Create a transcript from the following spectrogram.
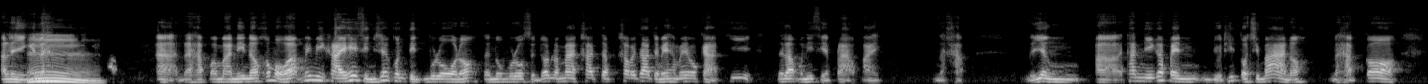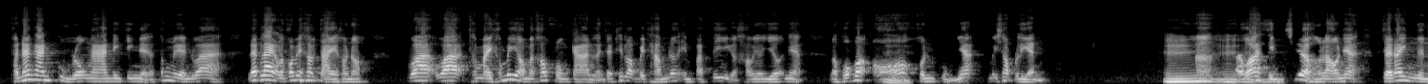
อะไรอย่างเงี้ยนะอ่านะครับ ประมาณนี้เนาะเขาบอกว่าไม่มีใครให้สินเชื่อคนติดบูโรเนาะแต่โนบูโรสุดยอดมากข้าจะข้าพเจ้าจะไม่ทำให้โอกาสที่ได้รับวันนี้เสียเปล่าไปนะครับ หรืออย่างท่านนี้ก็เป็นอยู่ที่โตชิบ้าเนาะนะครับ ก็พนักงานกลุ่มโรงงานจริงๆเนี่ยต้องเรียนว่าแรก ๆ เราก็ไม่เข้าใจเขาเนาะว่าว่าทำไมเขาไม่ยอมมาเข้าโครงการ หลังจากที่เราไปทำเรื่องเอมพัตตีกับเขาเยอะๆเนี่ยเราพบว่าอ๋อคนกลุ่มเนี้ยไม่ชอบเรียนอ่าแต่ว่าสินเชื่อของเราเนี่ย จะได้เงิน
